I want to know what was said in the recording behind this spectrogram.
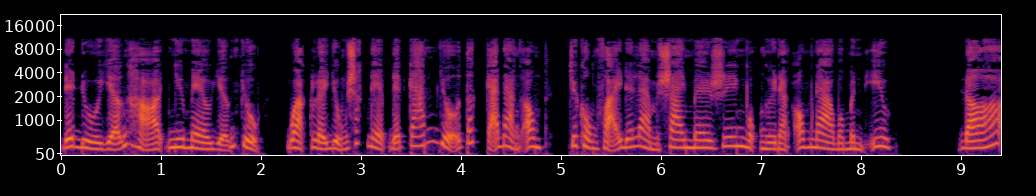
để đùa giỡn họ như mèo giỡn chuột, hoặc lợi dụng sắc đẹp để cám dỗ tất cả đàn ông, chứ không phải để làm say mê riêng một người đàn ông nào mà mình yêu. Đó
